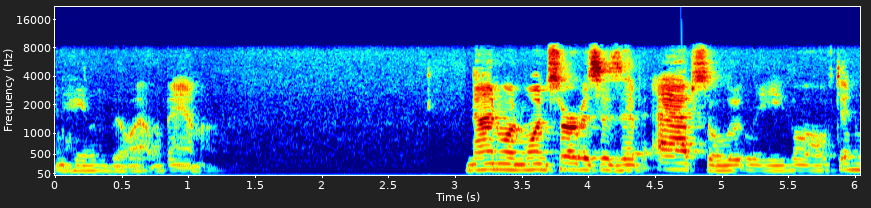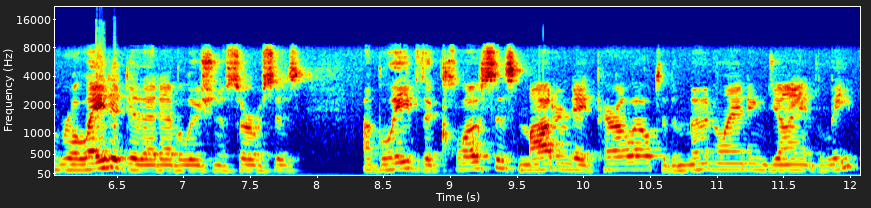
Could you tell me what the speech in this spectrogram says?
in Haleyville, Alabama. 911 services have absolutely evolved, and related to that evolution of services, I believe the closest modern day parallel to the moon landing giant leap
